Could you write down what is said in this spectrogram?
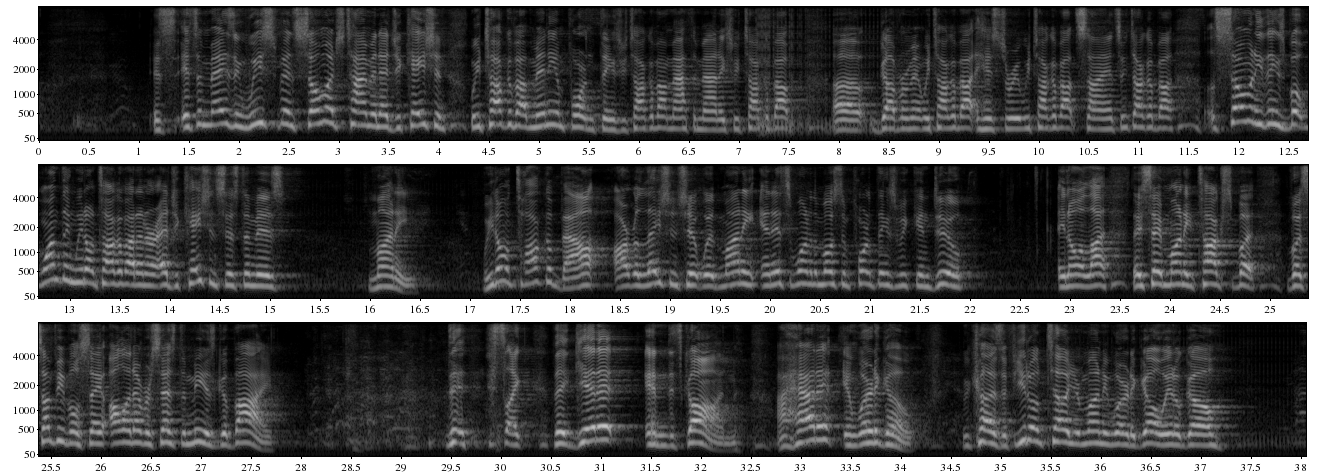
It's, it's amazing. We spend so much time in education. We talk about many important things. We talk about mathematics. We talk about uh, government. We talk about history. We talk about science. We talk about so many things. But one thing we don't talk about in our education system is money. We don't talk about our relationship with money, and it's one of the most important things we can do. You know, a lot, they say money talks, but, but some people say all it ever says to me is goodbye. it's like they get it and it's gone. I had it and where to go. Because if you don't tell your money where to go, it'll go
